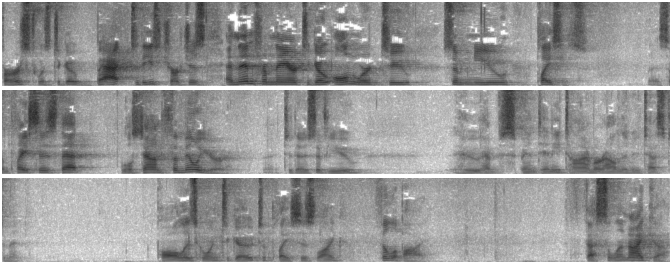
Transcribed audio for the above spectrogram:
first was to go back to these churches, and then from there to go onward to some new places. Uh, some places that will sound familiar uh, to those of you who have spent any time around the New Testament. Paul is going to go to places like Philippi, Thessalonica,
